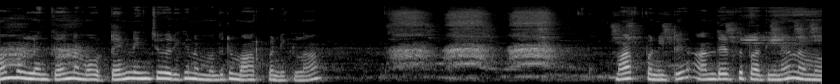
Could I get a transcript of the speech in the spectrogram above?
ஆம்பல் லென்த்தில் நம்ம ஒரு டென் இன்ச்சு வரைக்கும் நம்ம வந்துட்டு மார்க் பண்ணிக்கலாம். மார்க் பண்ணிவிட்டு அந்த இடத்து பார்த்தீங்கன்னா நம்ம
